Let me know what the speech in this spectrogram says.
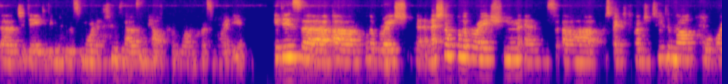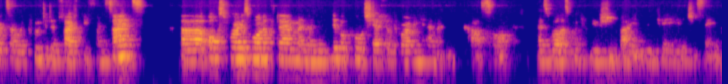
uh, to date, it includes more than 2,000 healthcare workers already. It is a, a, collaboration, a national collaboration, and uh, prospective longitudinal cohorts are recruited at five different sites. Uh, Oxford is one of them, and then Liverpool, Sheffield, Birmingham, and Newcastle, as well as contribution by UK HSA.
